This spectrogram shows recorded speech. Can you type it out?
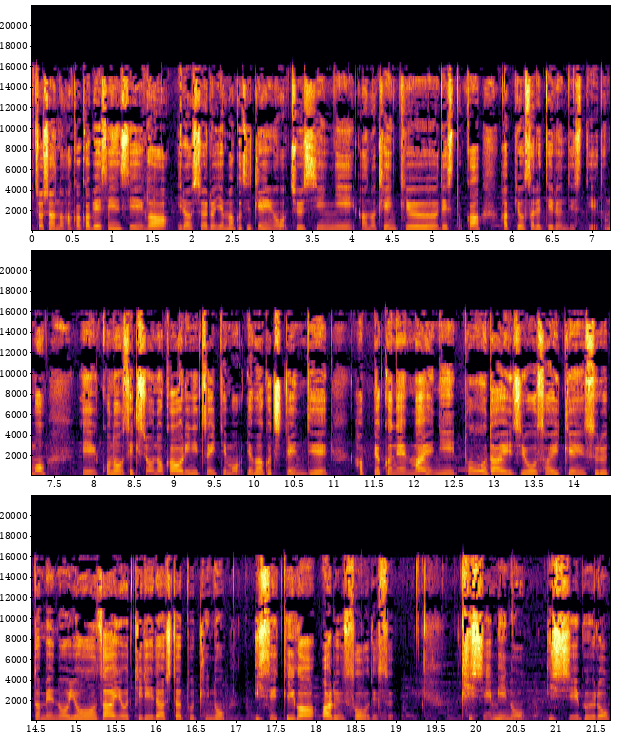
著者の赤壁先生がいらっしゃる山口県を中心にあの研究ですとか発表されているんですけれども、えー、この赤小の香りについても山口県で800年前に東大寺を再建するための溶剤を切り出した時の遺跡があるそうです。岸見の石風呂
